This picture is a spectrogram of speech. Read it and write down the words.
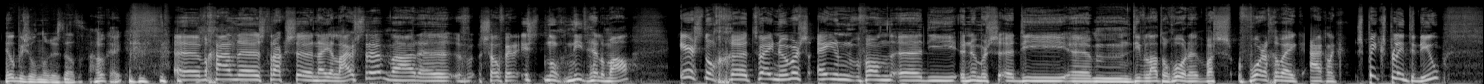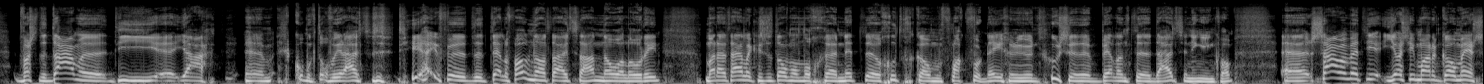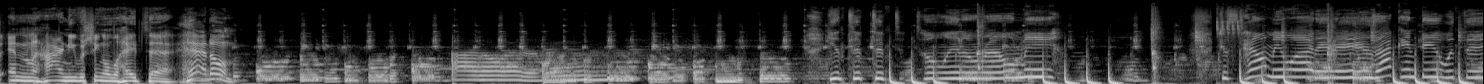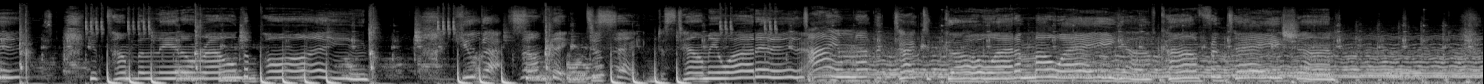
Heel bijzonder is dat. Oké. Okay. uh, we gaan uh, straks uh, naar je luisteren. Maar zover is het nog niet helemaal. Eerst nog uh, twee nummers. Eén van uh, die nummers uh, die, um, die we laten horen... was vorige week eigenlijk spiksplinternieuw. Het was de dame die, ja, um, kom ik toch weer uit... die even de telefoon had uitstaan, Noah Lorin. Maar uiteindelijk is het allemaal nog net goed gekomen... vlak voor 9 uur, toen ze bellend de uitzending inkwam. samen met Josimar Gomez en haar nieuwe single heet Head On. You tip tip tiptoeing around me Just tell me what it is, I can deal with this. You're tumbling around the point. You got something to say, just tell me what it is. I am not the type to go out of my way of confrontation.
